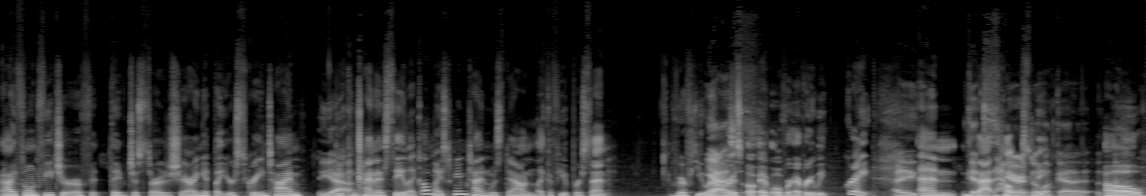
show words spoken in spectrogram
iPhone feature or if it, they've just started sharing it, but your screen time, yeah, you can kind of see like, oh, my screen time was down like a few percent for a few yes. hours over every week. Great, I and that helps to me. look at it. Oh,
